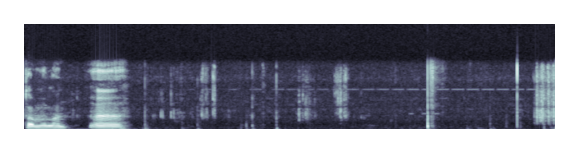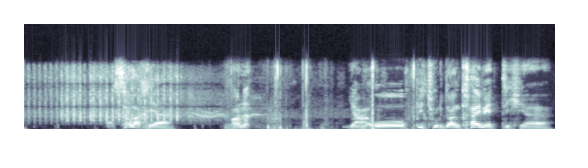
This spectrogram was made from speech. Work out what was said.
tamam lan. Ha. Salak ya. Ana ya o bir turdan kaybettik ya.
